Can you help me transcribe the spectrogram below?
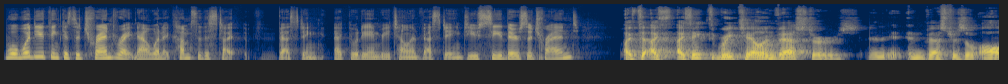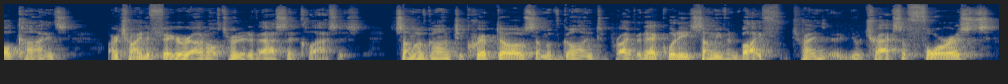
well, what do you think is a trend right now when it comes to this type of investing, equity and retail investing? Do you see there's a trend? I, th- I, th- I think retail investors and investors of all kinds are trying to figure out alternative asset classes. Some have gone to crypto, some have gone to private equity, some even buy trans, you know, tracts of forests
